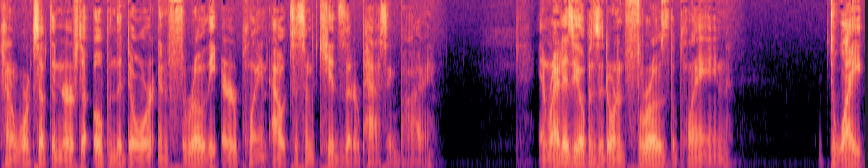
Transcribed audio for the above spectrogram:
kind of works up the nerve to open the door and throw the airplane out to some kids that are passing by. And right as he opens the door and throws the plane, Dwight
